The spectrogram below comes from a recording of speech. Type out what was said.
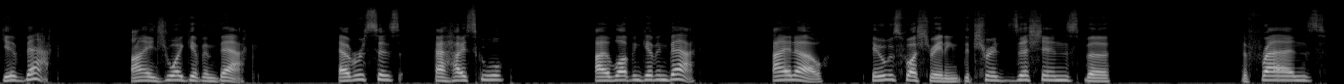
give back. I enjoy giving back. Ever since at high school, I love giving back. I know it was frustrating. The transitions, the the friends.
